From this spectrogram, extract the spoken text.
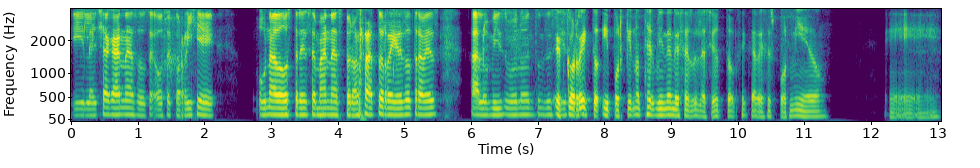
Y le echa ganas o se, o se corrige una, dos, tres semanas, pero al rato regresa otra vez a lo mismo, ¿no? Entonces sí Es correcto. ¿Y por qué no terminan esa relación tóxica? A veces por miedo, eh,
